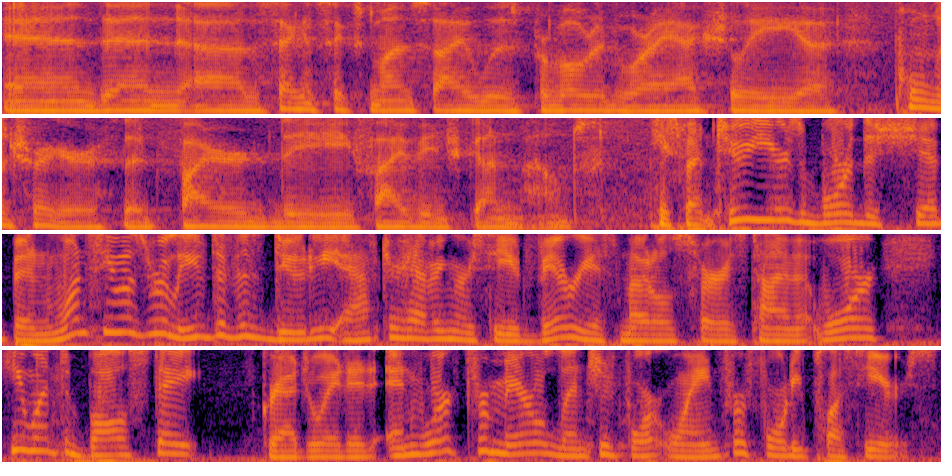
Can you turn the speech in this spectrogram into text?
And then uh, the second six months, I was promoted where I actually uh, pulled the trigger that fired the five-inch gun mounts. He spent two years aboard the ship, and once he was relieved of his duty after having received various medals for his time at war, he went to Ball State, graduated, and worked for Merrill Lynch in Fort Wayne for 40 plus years.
